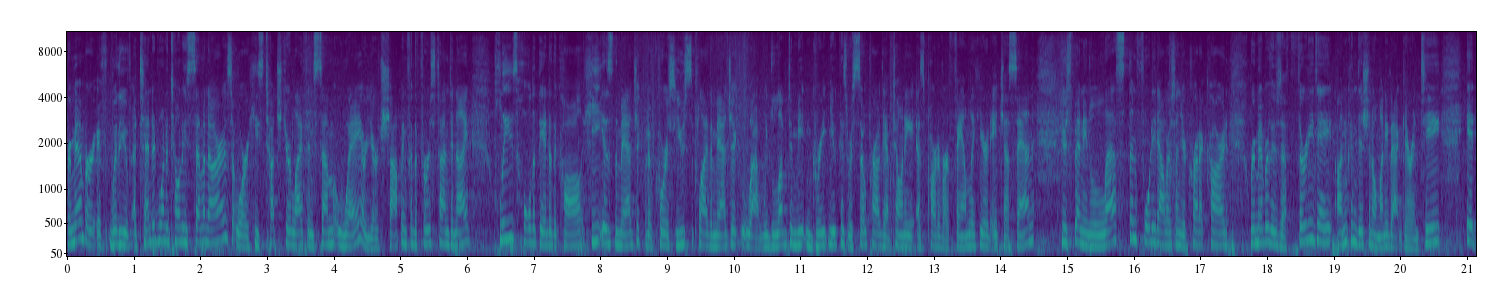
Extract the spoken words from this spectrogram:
remember, if whether you've attended one of Tony's seminars or he's touched your life in some way or you're shopping for the first time tonight, please hold at the end of the call. He is the magic, but of course you supply the magic. Wow, we'd love to meet and greet you because we're so proud to have Tony as part of our family here at HSN. You're spending less than $40 on your credit card. Remember, there's a 30-day unconditional money-back guarantee. It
